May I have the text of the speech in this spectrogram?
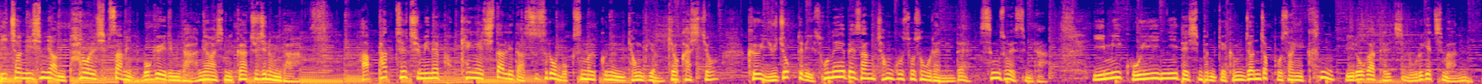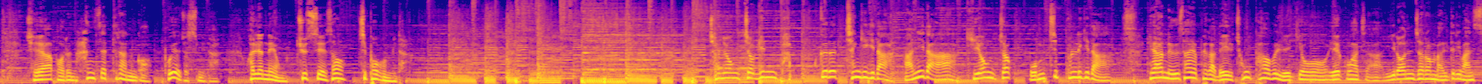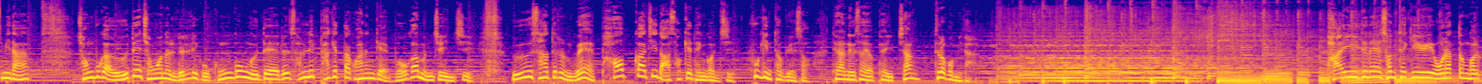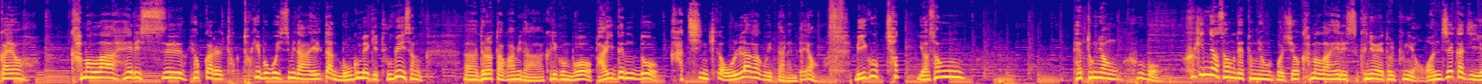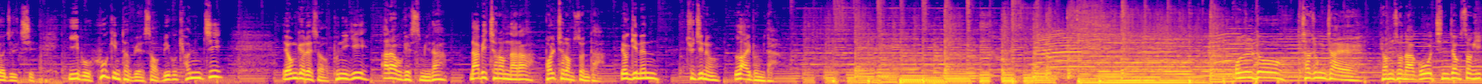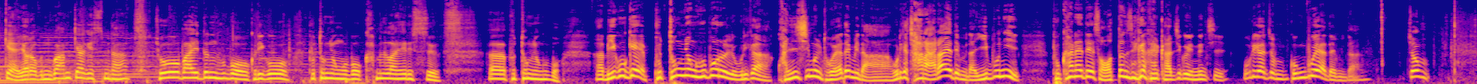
2020년 8월 13일 목요일입니다. 안녕하십니까. 주진우입니다. 아파트 주민의 폭행에 시달리다 스스로 목숨을 끊은 경비원 기억하시죠? 그 유족들이 손해배상 청구 소송을 했는데 승소했습니다. 이미 고인이 되신 분께 금전적 보상이 큰 위로가 될지 모르겠지만 죄와 벌은 한 세트라는 거 보여줬습니다. 관련 내용 주스에서 짚어봅니다. 전형적인 밥그릇 챙기기다. 아니다. 기형적 몸집 불리기다. 대한의사협회가 내일 총파업을 예고, 예고하자 이런저런 말들이 많습니다. 정부가 의대 정원을 늘리고 공공의대를 설립하겠다고 하는 게 뭐가 문제인지 의사들은 왜 파업까지 나서게 된 건지 훅 인터뷰에서 대한의사협회 입장 들어봅니다. 바이든의 선택이 옳았던 걸까요? 카멀라 해리스 효과를 톡톡히 보고 있습니다. 일단 모금액이 두 배 이상 어, 늘었다고 합니다. 그리고 뭐 바이든도 같이 인기가 올라가고 있다는데요. 미국 첫 여성 대통령 후보 흑인 여성 대통령 후보죠. 카멀라 해리스 그녀의 돌풍이 언제까지 이어질지 2부 훅 인터뷰에서 미국 현지 연결해서 분위기 알아보겠습니다. 나비처럼 날아 벌처럼 쏜다. 여기는 주진우 라이브입니다. 오늘도 자중자애 겸손하고 진정성 있게 여러분과 함께 하겠습니다. 조 바이든 후보 그리고 부통령 후보 카밀라 해리스 어, 부통령 후보 아, 미국의 부통령 후보를 우리가 관심을 둬야 됩니다. 우리가 잘 알아야 됩니다. 이분이 북한에 대해서 어떤 생각을 가지고 있는지 우리가 좀 공부해야 됩니다. 좀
